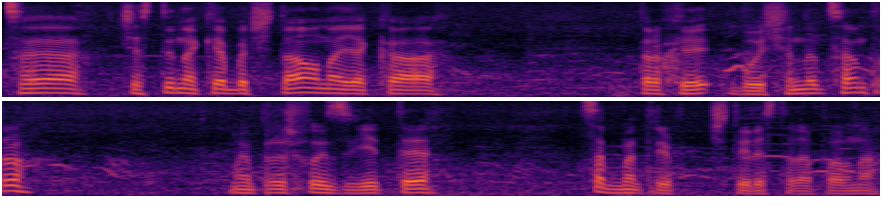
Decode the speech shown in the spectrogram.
Це частина Кебечтауна, яка трохи ближче до центру. Ми прийшли звідти. Це метрів 400, напевно.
